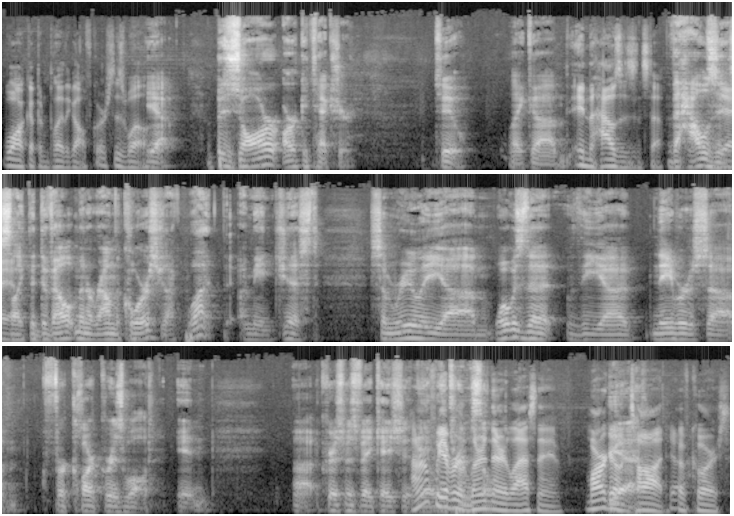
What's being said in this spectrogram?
walk up and play the golf course as well. Yeah, bizarre architecture too, like um, in the houses and stuff. the houses, Yeah, yeah. like the development around the course. You're like, what? I mean, just some really. Um, what was the the uh, neighbors um, for Clark Griswold in uh, Christmas Vacation? I don't know if we ever Turnstile? learned their last name. Margot Yeah. and Todd, of course.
